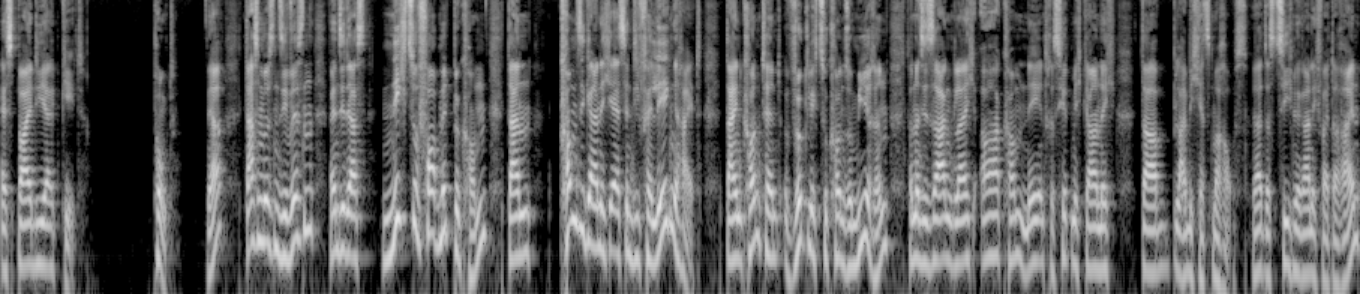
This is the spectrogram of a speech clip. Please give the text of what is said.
es bei dir geht. Punkt. Ja, das müssen sie wissen. Wenn sie das nicht sofort mitbekommen, dann kommen sie gar nicht erst in die Verlegenheit, dein Content wirklich zu konsumieren, sondern sie sagen gleich, ah, oh, komm, nee, interessiert mich gar nicht, da bleibe ich jetzt mal raus. Ja, das ziehe ich mir gar nicht weiter rein.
